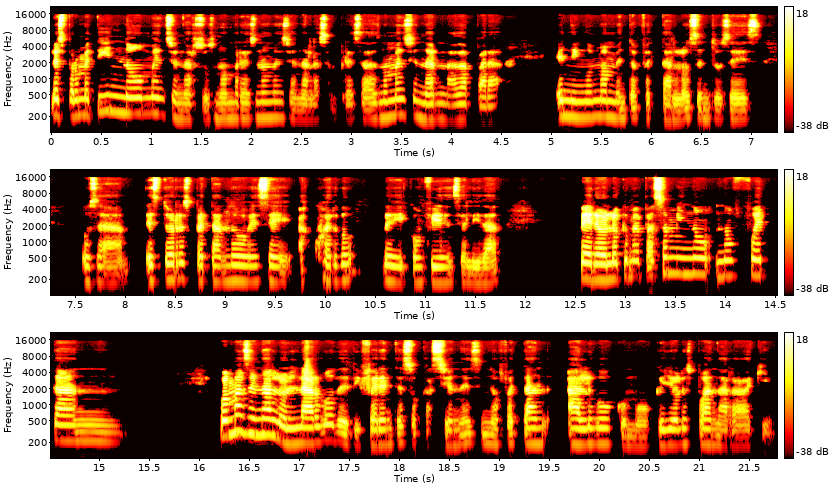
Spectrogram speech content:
Les prometí no mencionar sus nombres, no mencionar las empresas, no mencionar nada para en ningún momento afectarlos. Entonces, o sea, estoy respetando ese acuerdo de confidencialidad pero lo que me pasó a mí no, no fue tan, fue más bien a lo largo de diferentes ocasiones y no fue tan algo como que yo les pueda narrar aquí,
